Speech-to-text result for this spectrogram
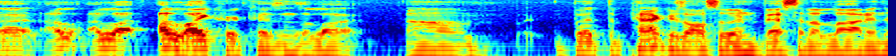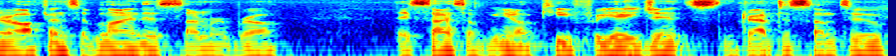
Uh, I, I, I like Kirk Cousins a lot, um, but, but the Packers also invested a lot in their offensive line this summer, bro. They signed some, you know, key free agents, drafted some too.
